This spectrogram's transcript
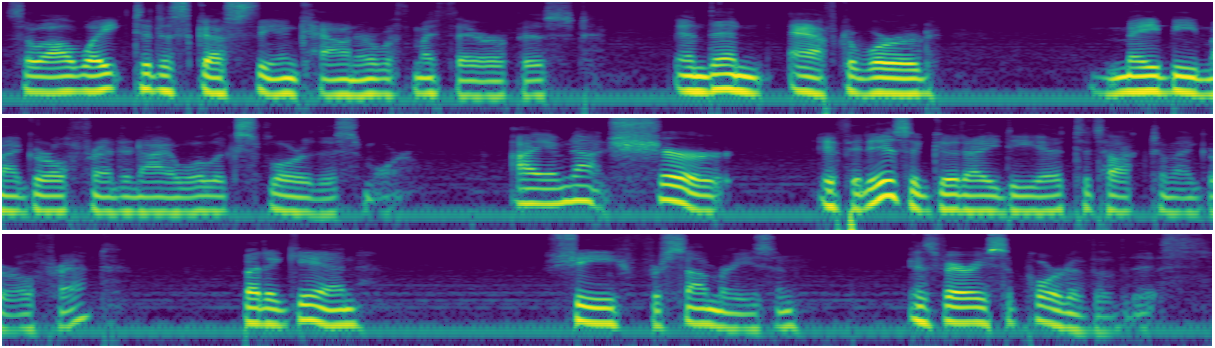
So I'll wait to discuss the encounter with my therapist, and then afterward, maybe my girlfriend and I will explore this more. I am not sure if it is a good idea to talk to my girlfriend, but again, she, for some reason, is very supportive of this.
